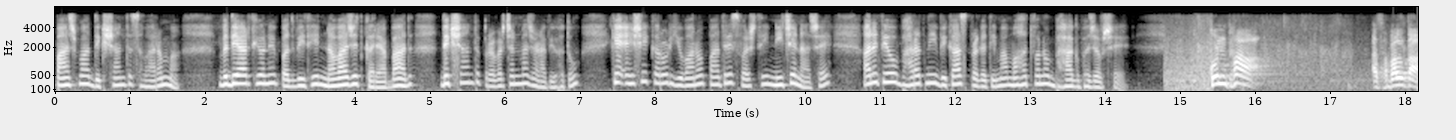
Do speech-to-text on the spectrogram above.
પાંચમા દીક્ષાંત સમારંભમાં વિદ્યાર્થીઓને પદવીથી નવાજિત કર્યા બાદ દીક્ષાંત પ્રવચનમાં જણાવ્યું હતું કે એંશી કરોડ યુવાનો પાંત્રીસ વર્ષથી નીચેના છે અને તેઓ ભારતની વિકાસ પ્રગતિમાં મહત્વનો ભાગ ભજવશે. कुंठा, असफलता,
